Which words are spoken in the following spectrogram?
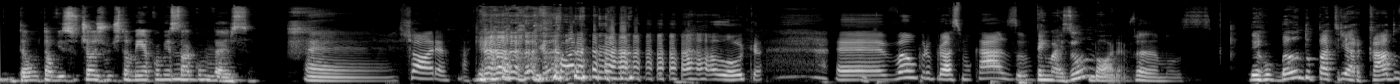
Então talvez isso te ajude também a começar uhum. a conversa. É... Chora. Chora. Louca. É, vamos para o próximo caso? Tem mais um? Bora. Vamos. Derrubando o patriarcado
